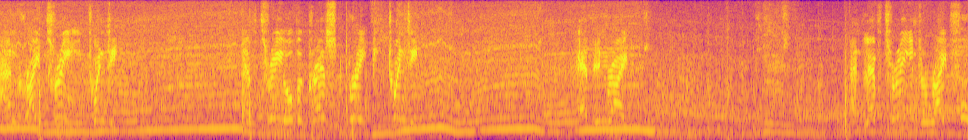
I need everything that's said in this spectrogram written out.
And right 3, 20. Left 3 over crest, brake, 20. Hairpin right. And left 3 into right 4,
